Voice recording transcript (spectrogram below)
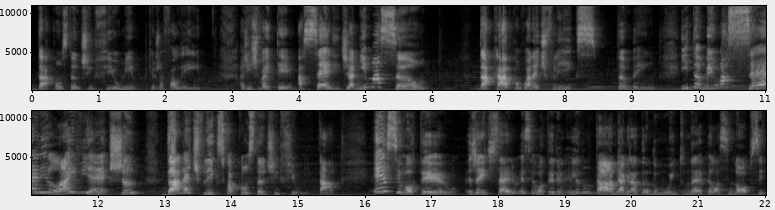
da Constantin Film, que eu já falei. A gente vai ter a série de animação da Capcom com a Netflix também. E também uma série live action da Netflix com a Constante em filme, tá? Esse roteiro, gente, sério, esse roteiro ele não tá me agradando muito, né, pela sinopse,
